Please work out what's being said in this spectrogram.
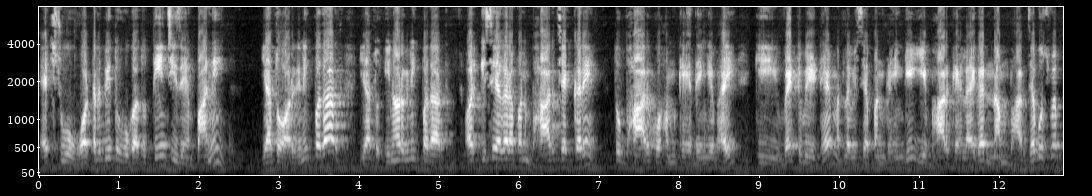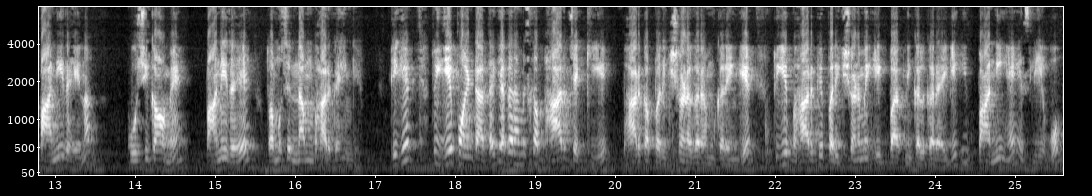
एच टू वाटर भी तो होगा तो तीन चीज़ें हैं पानी या तो ऑर्गेनिक पदार्थ, या तो इनऑर्गेनिक पदार्थ। और इसे अगर अपन भार चेक करें तो भार को हम कह देंगे भाई कि वेट वेट है मतलब इसे अपन कहेंगे ये भार कहलाएगा नम भार। जब उसमें पानी रहे ना, कोशिकाओं में पानी रहे तो हम उसे नम भार कहेंगे। ठीक है? तो ये पॉइंट आता है कि अगर हम इसका भार चेक किए, भार का परीक्षण अगर हम करेंगे तो ये भार के परीक्षण में एक बात निकल कर आएगी कि पानी है, इसलिए वो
